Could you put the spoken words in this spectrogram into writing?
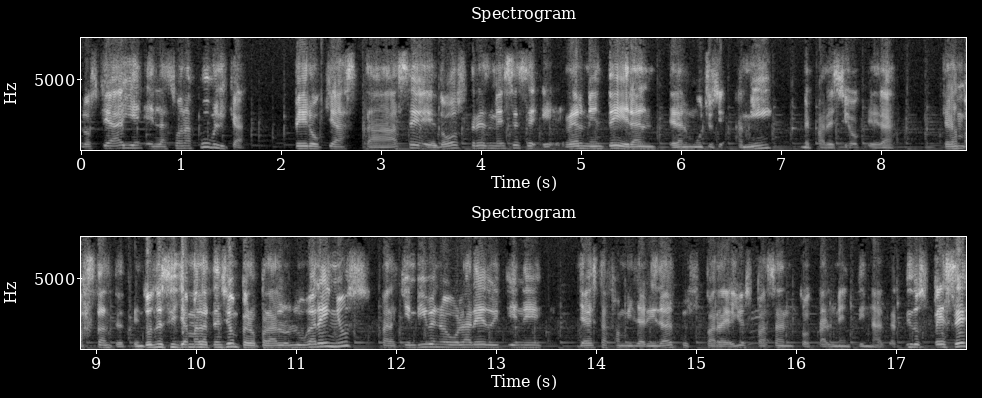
los que hay en la zona pública, pero que hasta hace dos, tres meses eh, eh, realmente eran, eran muchos. A mí me pareció que, era, que eran bastantes. Entonces sí llama la atención, pero para los lugareños, para quien vive en Nuevo Laredo y tiene ya esta familiaridad, pues para ellos pasan totalmente inadvertidos, pese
